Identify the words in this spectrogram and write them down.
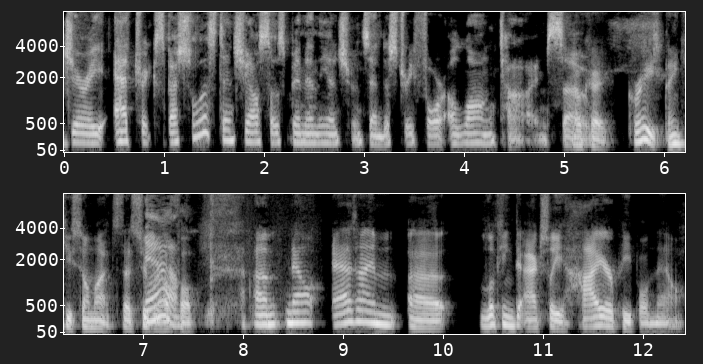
geriatric specialist, and she also has been in the insurance industry for a long time. So okay, great, thank you so much. That's super yeah. helpful. Um, now, as I'm uh, looking to actually hire people now.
